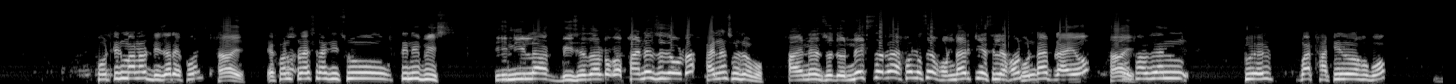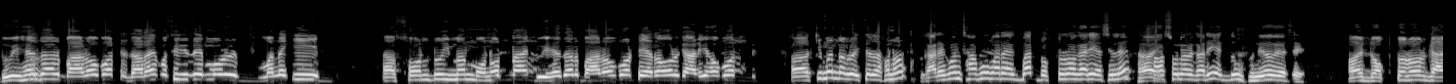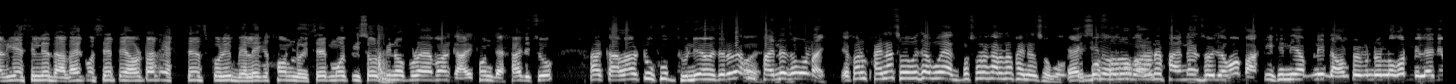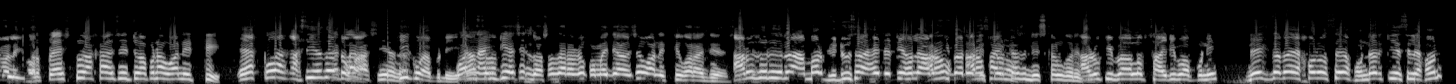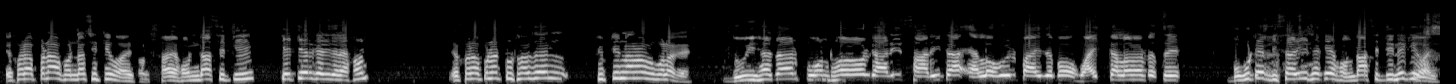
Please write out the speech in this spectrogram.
ফৰ্টিন মানৰ ডিজাৰ এখন। হয়। এখন প্ৰাইচ ৰাখিছোঁ তিনি বিছ তিনি লাখ বিশ হাজাৰ টকা। ফাইনেন্স হৈ যাব ফাইনেন্স হৈ যাব। ফাইনেন্স হৈ যাব। নেক্সট দাদা এখন আছে হণ্ডাৰ কি আছিলে এখন? হোণ্ডাই প্ৰায় টু থাউজেণ্ড টুৱেল্ভ বা থাৰ্টিনৰ হ'ব। দুই হেজাৰ বাৰ বা দাদাই কৈছে যে মোৰ মানে কি চনটো ইমান মনত নাই। দুই হেজাৰ বাৰ বা তেৰৰ গাড়ী হ'ব। কিমান দাম লৈছে এখনৰ? গাড়ীখন চাব পাৰে একবাৰ ডক্টৰৰ গাড়ী আছিলে। পাঁচ গাড়ী একদম ধুনীয়া হৈ আছে। হয় ডক্তৰৰ গাড়ী আছিলে দাদাই কৈছে তেওঁৰ তাত এক্সচেঞ্জ কৰি বেলেগ এখন লৈছে। মই পিছৰ পিনৰ পৰা এবাৰ গাড়ীখন দেখাই দিছো। আৰু কালাৰটো খুব ধুনীয়া হৈছে দাদা হয়। ফাইনেন্স হ'ব নাই? এখন ফাইনেন্স হৈ যাব এক বছৰৰ কাৰণে ফাইনেন্স হ'ব। এক বেছি বছৰৰ নহ'ব বাৰু। কাৰণে ফাইনেন্স হৈ যাব। বাকীখিনি আপুনি ডাউন পেমেণ্টৰ লগত মিলাই দিব লাগিব। আৰু প্ৰাইচটো ৰখা হৈছে এইটো আপোনাৰ ওৱান এইট্টি এক লাখ আশী হাজাৰ টকা। কি কয় আপুনি? ওৱান নাইনটি আছিল দহ হাজাৰ আৰু কমাই দিয়া হৈছে ওৱান এইট্টি কৰাই দিয়া আৰু যদি দাদা আমাৰ ভিডিঅ' চাই আহে তেতিয়াহ'লে আৰু আৰু কিবা এটা ডিছকাউণ্ট কৰি আৰু কিবা অলপ চাই দিব আপুনি। নেক্সট দাদা এখন আছে হণ্ডাৰ কি আছিল এখন? এখন আপোনাৰ হণ্ডা চিটি হয় এখন। হয় হণ্ডা চিটি কেতিয়াৰ গাড়ী দাদা এখন? এখন আপোনাৰ টু থাউজেণ্ড ফিফটিন মানৰ হ'ব লাগে। দুই হাজাৰ পোন্ধৰৰ গাড়ী চাৰিটা এল হুইল পাই যাব হোৱাইট কালাৰত আছে। বহুতে বিচাৰি থাকে হণ্ডা চিটি নে কি হয়?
